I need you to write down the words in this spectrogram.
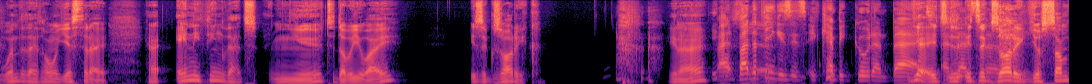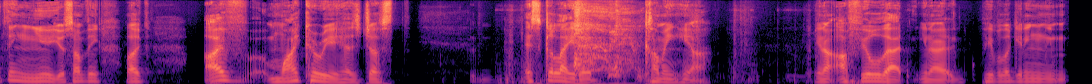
when did they tell me yesterday? You know, anything that's new to WA is exotic. you know? But, but the thing is, is, it can be good and bad. yeah, it's and that's it's exotic. You're something new. You're something like I've my career has just escalated coming here. You know, I feel that you know people are getting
